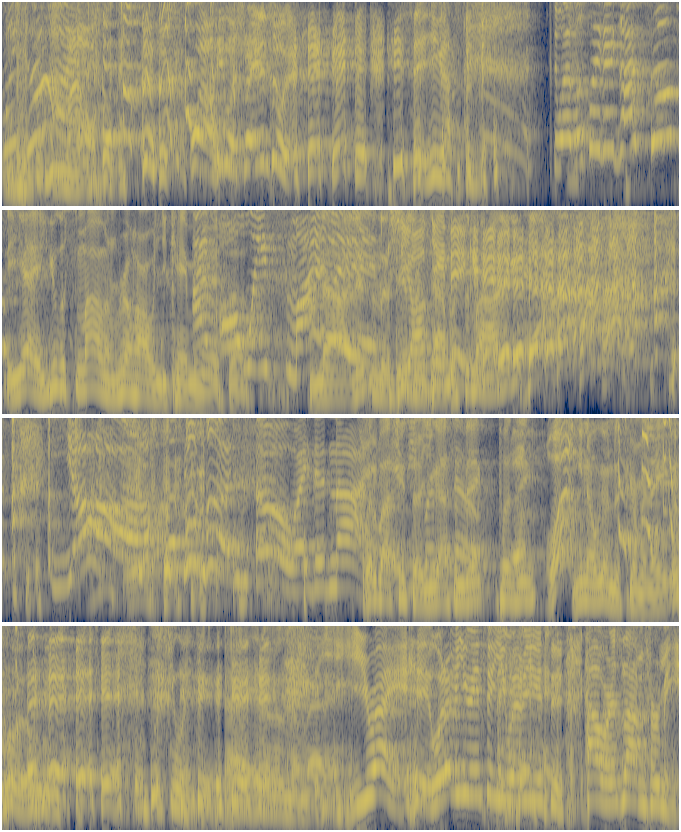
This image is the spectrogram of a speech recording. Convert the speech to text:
My God! Wow, he went straight into it. he said you got some. Do I look like I got some? Yeah, you was smiling real hard when you came in I'm here. So. always smiling. Nah, this is a She different always type of getting smile. Y'all. no, I did not. What about you, If sir? You got some know. dick, pussy? What? You know we don't discriminate. what you into? All right, it don't really matter. You right. Whatever you into, you whatever you into. Howard, it's not for me.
